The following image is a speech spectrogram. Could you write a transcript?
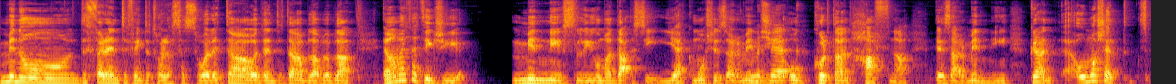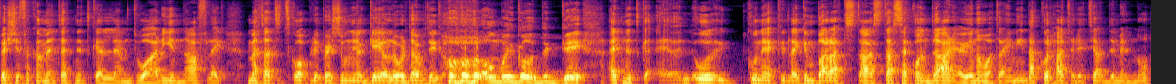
min hu differenti fejn tidħol is-sesswalità u identità bla bla bla. Imma meta tiġi minn nies li huma daqsi jekk mhux iżgħar minni u kurtant ħafna iżgħar minni. Gran, u mhux qed speċifikament qed nitkellem dwar jien naf like meta titkopri persuni għal gay u l-ewwel darba tgħid oh my god dik gay. Qed u tkun hekk like imbarazz ta' ta' sekondarja, you know what I mean, dak kulħadd irid jgħaddi minnu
